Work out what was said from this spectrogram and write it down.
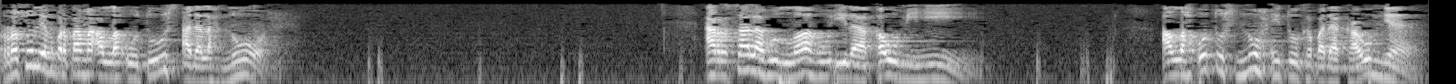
Rasul yang pertama Allah utus adalah Nuh. Arsalahu Allahu ila qaumihi. Allah utus Nuh itu kepada kaumnya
